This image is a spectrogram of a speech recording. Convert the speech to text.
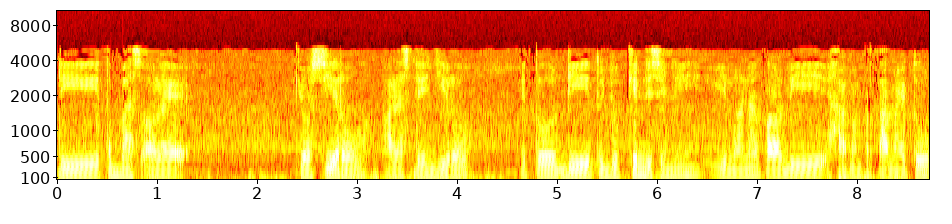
ditebas oleh Kyoshiro alias Denjiro. Itu ditunjukin di sini gimana kalau di halaman pertama itu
